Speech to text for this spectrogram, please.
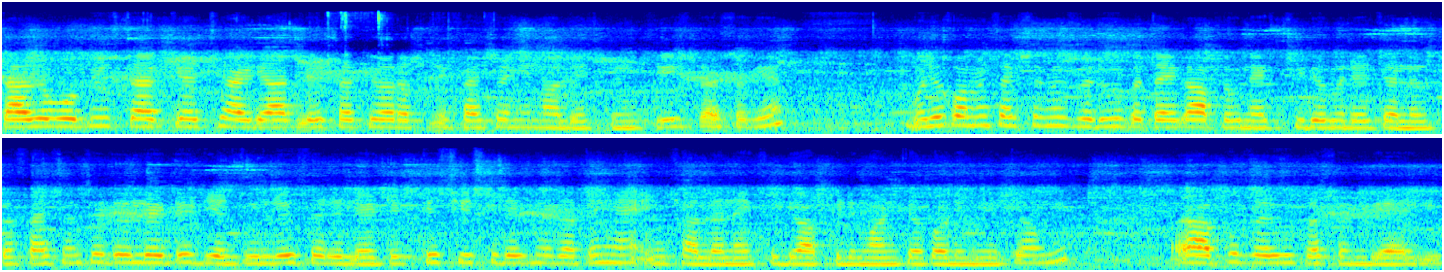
ताकि वो भी इस टाइप के अच्छे आइडियाज़ ले सकें और अपने फ़ैशन की नॉलेज को इंक्रीज़ कर सकें। मुझे कमेंट सेक्शन में ज़रूर बताएगा आप लोग नेक्स्ट वीडियो मेरे चैनल पर फ़ैशन से रिलेटेड या ज्वेलरी से रिलेटेड किस चीज़ को देखने जाते हैं इन नेक्स्ट वीडियो आपकी डिमांड के अकॉर्डिंग लेके आऊँगी और आपको ज़रूर पसंद भी आएगी।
